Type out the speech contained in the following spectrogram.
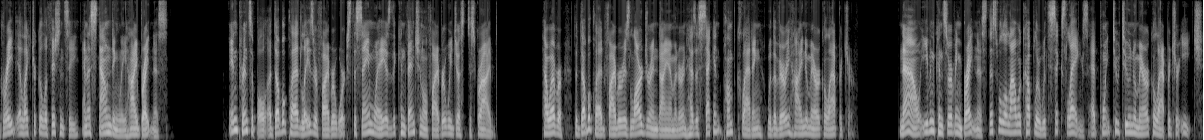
great electrical efficiency, and astoundingly high brightness. In principle, a double clad laser fiber works the same way as the conventional fiber we just described. However, the double clad fiber is larger in diameter and has a second pump cladding with a very high numerical aperture. Now, even conserving brightness, this will allow a coupler with six legs at 0.22 numerical aperture each.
